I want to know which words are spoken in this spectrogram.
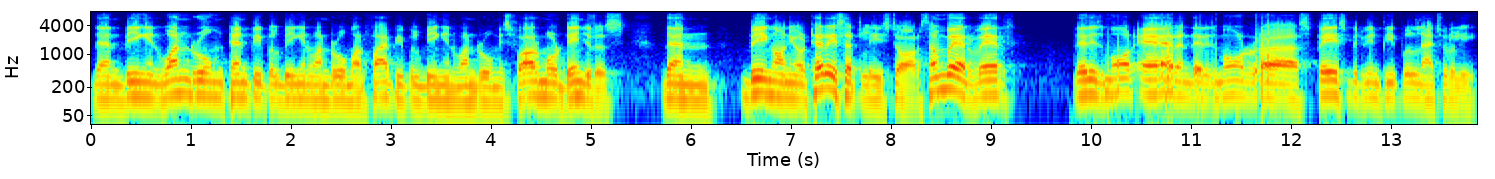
than being in one room, ten people being in one room or five people being in one room is far more dangerous than being on your terrace at least or somewhere where there is more air and there is more uh, space between people naturally.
